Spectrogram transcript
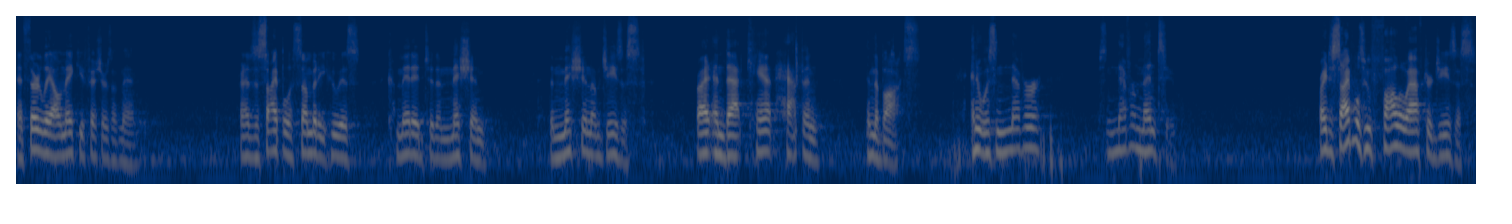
And thirdly, I will make you fishers of men. And a disciple is somebody who is committed to the mission, the mission of Jesus. Right? And that can't happen in the box. And it was never, it was never meant to. Right? Disciples who follow after Jesus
